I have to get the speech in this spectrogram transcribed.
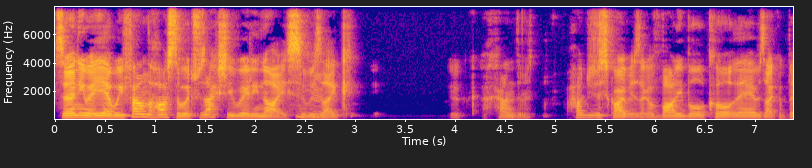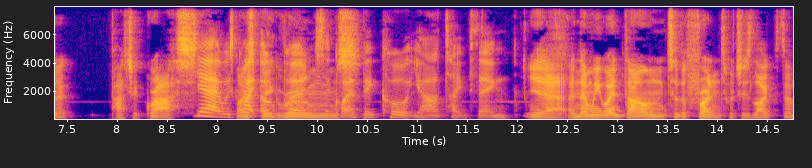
So anyway, yeah, we found the hostel, which was actually really nice. It was Mhm. like, I can't. How do you describe it? It was like a volleyball court. There it was like a bit of patch of grass. yeah it was Nice quite big open it was like rooms. quite a big courtyard type thing Yeah, and then we went down to the front, which is like the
